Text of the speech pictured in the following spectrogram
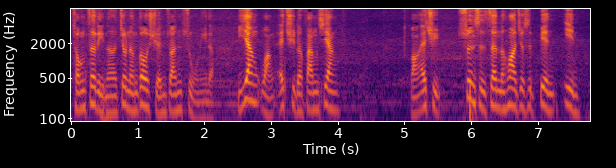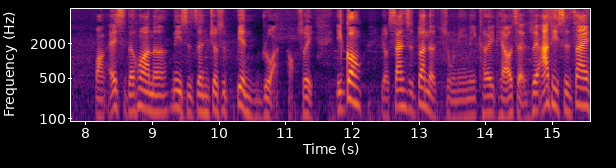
从这里呢就能够旋转阻尼了。一样往 H 的方向，往 H 顺时针的话就是变硬，往 S 的话呢逆时针就是变软。好，所以一共。有三十段的阻尼，你可以调整，所以阿提斯在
